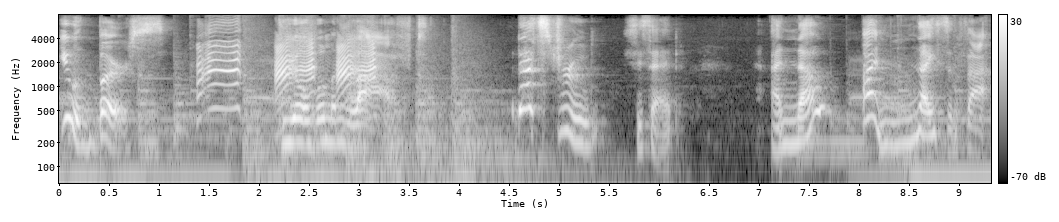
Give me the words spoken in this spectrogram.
you will burst. The old woman laughed. That's true, she said. And now I'm nice and fat.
